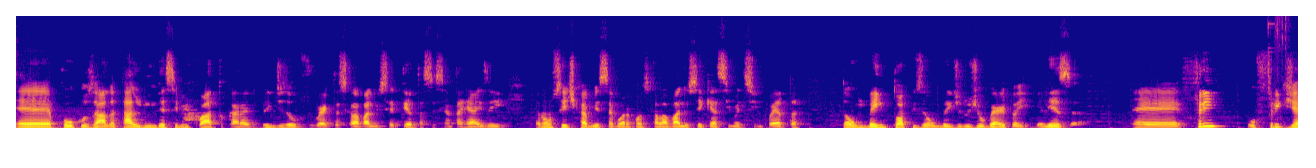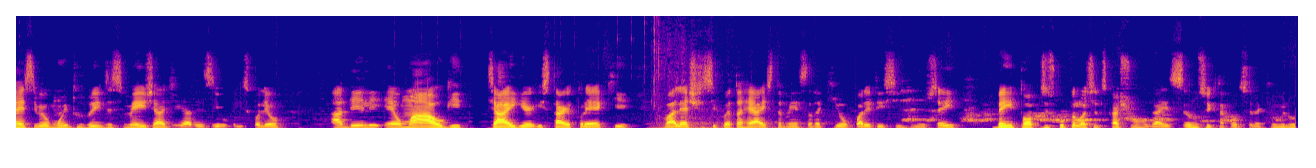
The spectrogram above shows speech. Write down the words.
é pouco usada, tá linda essa M4, cara. De brindezão do Gilberto, acho que ela vale uns 70, 60 reais aí. Eu não sei de cabeça agora quanto ela vale, eu sei que é acima de 50. Então, bem topzão o brinde do Gilberto aí, beleza? É, Free, o Free que já recebeu muitos brindes esse mês já de adesivo que ele escolheu. A dele é uma AUG Tiger Star Trek. Vale acho que 50 reais também essa daqui, ou 45, não sei. Bem top. Desculpa pelo latido dos cachorros, guys. Eu não sei o que tá acontecendo aqui, um minuto.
